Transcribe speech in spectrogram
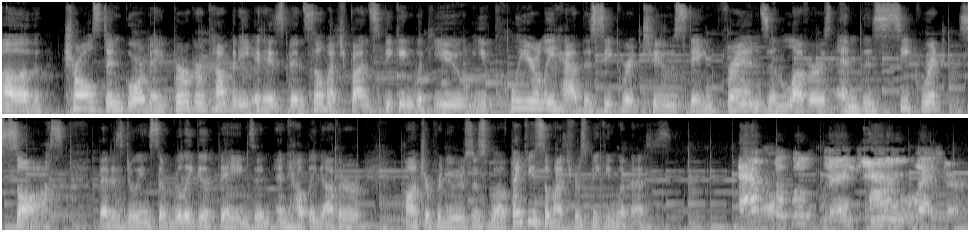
of Charleston Gourmet Burger Company. It has been so much fun speaking with you. You clearly have the secret to staying friends and lovers and the secret sauce that is doing some really good things and, and helping other entrepreneurs as well. Thank you so much for speaking with us. Absolutely. Thank you. Our pleasure.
